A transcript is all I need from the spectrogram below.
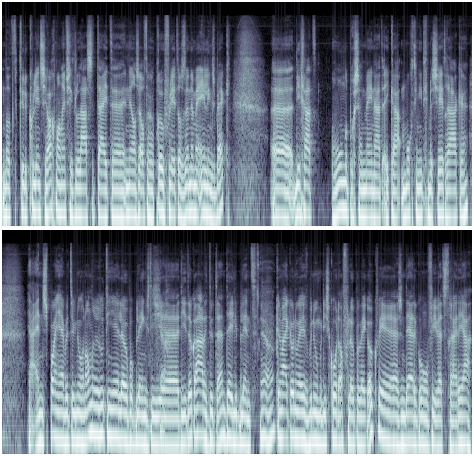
Omdat natuurlijk Colinci Hagman heeft zich de laatste tijd eh in Nederland zelf geprofileerd als de nummer 1 linksback. Eh, die gaat 100% mee naar het EK, mocht hij niet geblesseerd raken. Ja, en in Spanje hebben we natuurlijk nog een andere routinier lopen op links die, Ja. eh, die het ook aardig doet, hè? Daily Blind. Ja. Kunnen wij ook nog even benoemen. Die scoorde afgelopen week ook weer eh, zijn derde goal in vier wedstrijden. Ja,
